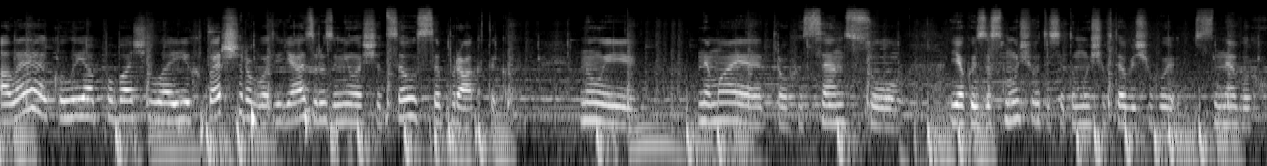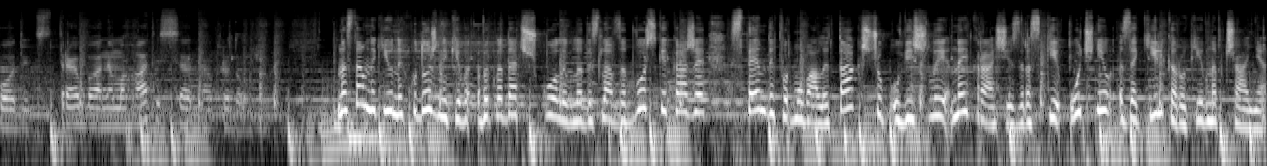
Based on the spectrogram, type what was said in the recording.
Але коли я побачила їх перші роботи, я зрозуміла, що це усе практика. Ну і немає трохи сенсу якось засмучуватися, тому що в тебе чогось не виходить. Треба намагатися та продовжувати. Наставник юних художників, викладач школи Владислав Задворський каже, стенди формували так, щоб увійшли найкращі зразки учнів за кілька років навчання.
